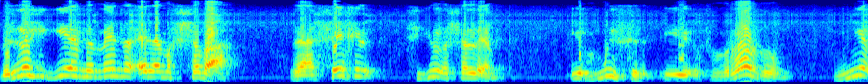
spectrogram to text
ולא הגיע ממנו אלא מחשבה, והשכל ציור השלם. И в мысль, и в разум не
